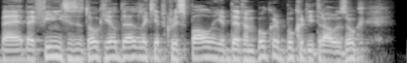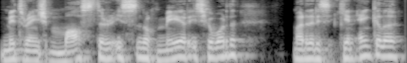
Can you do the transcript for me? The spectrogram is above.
Bij, bij Phoenix is het ook heel duidelijk. Je hebt Chris Paul en je hebt Devin Booker. Booker die trouwens ook midrange master is, nog meer is geworden. Maar er is geen enkele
